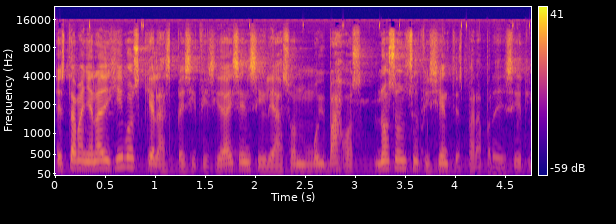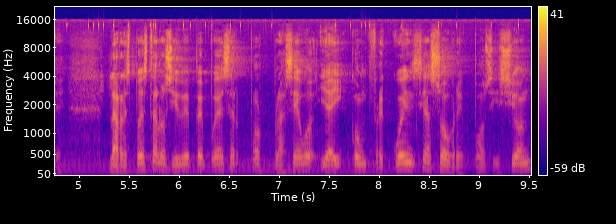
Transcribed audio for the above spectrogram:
Esta mañana dijimos que la especificidad y sensibilidad son muy bajos, no son suficientes para predecirle. La respuesta a los IVP puede ser por placebo y hay con frecuencia sobreposición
